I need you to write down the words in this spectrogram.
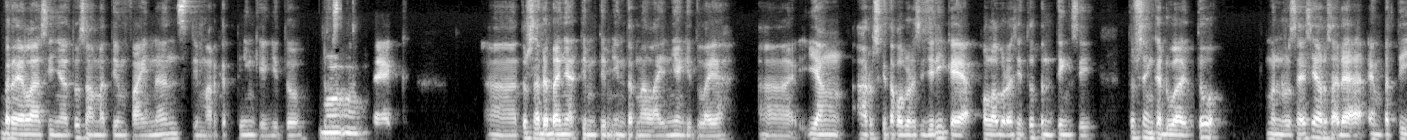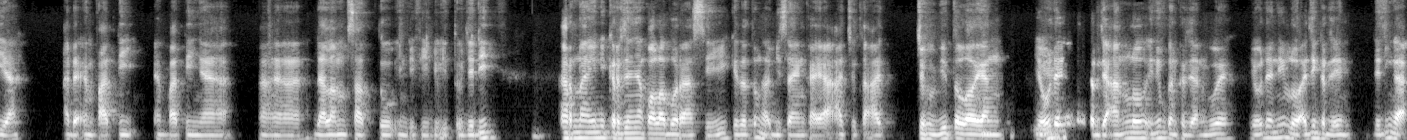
berelasinya tuh sama tim finance, tim marketing kayak gitu, terus Mhm. tech. Uh, terus ada banyak tim-tim internal lainnya gitu lah ya. Uh, yang harus kita kolaborasi. Jadi kayak kolaborasi itu penting sih. Terus yang kedua itu menurut saya sih harus ada empati ya. Ada empati, empatinya uh, dalam satu individu itu. Jadi karena ini kerjanya kolaborasi, kita tuh nggak bisa yang kayak acuh tak acuh gitu loh yang ya udah Iya. ini kerjaan lo, ini bukan kerjaan gue. Ya udah nih lo aja yang kerjain. Jadi nggak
